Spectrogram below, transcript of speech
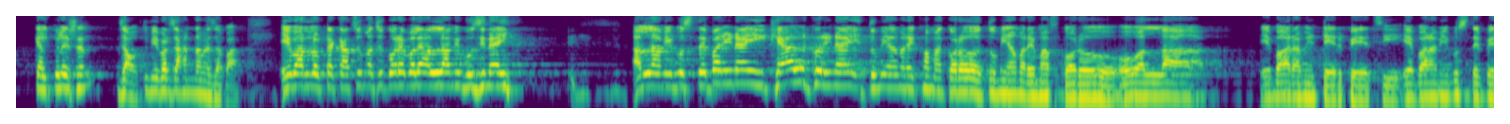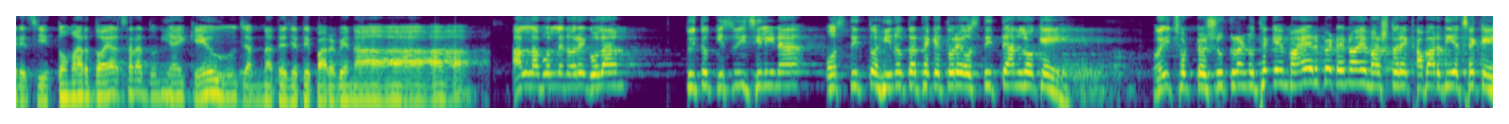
ক্যালকুলেশন যাও, তুমি এবার জাহান নামে যাবা। এবার লোকটা কাচু মাচু করে বলে, আল্লাহ, আমি বুঝি নাই। আল্লাহ, আমি বুঝতে পারি নাই, খেয়াল করি নাই। তুমি আমারে ক্ষমা করো, তুমি আমারে মাফ করো। ও আল্লাহ, এবার আমি টের পেয়েছি, এবার আমি বুঝতে পেরেছি, তোমার দয়া ছাড়া দুনিয়ায় কেউ জান্নাতে যেতে পারবে না। আল্লাহ বললেন, ওরে গোলাম, তুই তো কিছুই ছিলি না। অস্তিত্বহীনতা থেকে তোরে অস্তিত্বে আনলো কে? ওই ছোট্ট শুক্রাণু থেকে মায়ের পেটে নয় মাস তোরে খাবার দিয়েছে কে?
